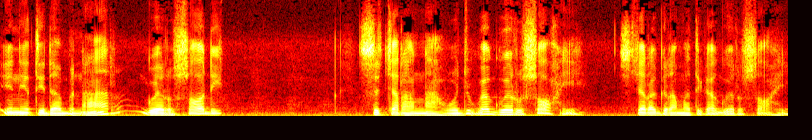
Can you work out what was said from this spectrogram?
ini tidak benar, gue rusodik. Secara nahwu juga gue rusohi. Secara gramatika gue rusohi.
